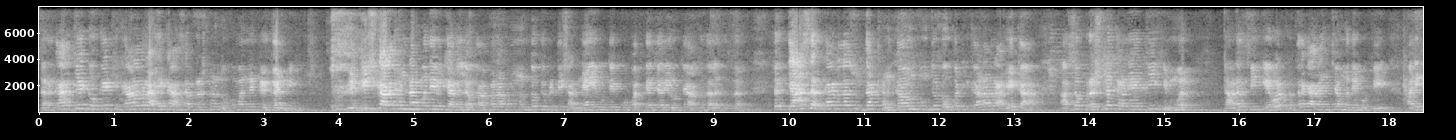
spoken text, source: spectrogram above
सरकारचे डोके ठिकाणावर आहे का असा प्रश्न लोकमान्य टिळकांनी ब्रिटिश कालखंडामध्ये विचारलेला होता. आपण आपण म्हणतो की ब्रिटिश अन्यायी होते खूप अत्याचारी होते असं झालं तसं तर त्या सरकारला सुद्धा ठणकावून तुमचं डोकं ठिकाणावर आहे का? असं प्रश्न करण्याची हिंमत धाडस ही केवळ पत्रकारांच्या मध्ये होती. आणि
